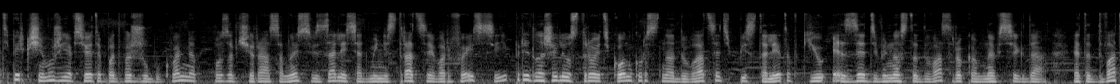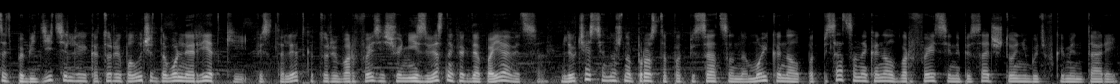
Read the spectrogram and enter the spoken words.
теперь к чему же я все это подвожу? Буквально позавчера со мной связались администрация Warface и предложили устроить конкурс на 20 пистолетов QSZ-92 сроком навсегда. Это 20 победителей, которые получат довольно редкий пистолет, который в Warface еще неизвестно когда появится. Для участия нужно просто подписаться на мой канал, подписаться на канал Warface и написать что-нибудь в комментарии.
